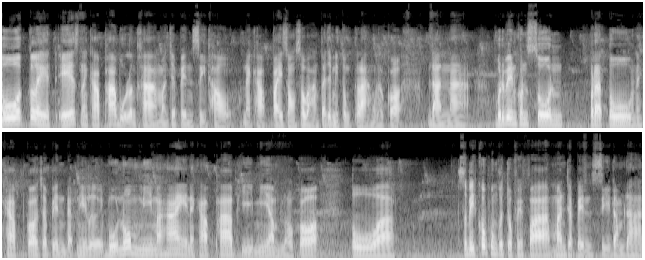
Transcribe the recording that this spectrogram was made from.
ตัวเกรด S นะครับผ้าบุหลังคา มันจะเป็นสีเทานะครับไฟส่องสว่างก็จะมีตรงกลาง แล้วก็ด้านหน้า บริเวณคอนโซล ประตูนะครับก็จะเป็นแบบนี้เลยบุนุ่มมีมาให้นะครับผ้าพรีเมียม แล้วก็ตัวสวิตช์ควบคุมกระจกไฟฟ้ามันจะเป็นสีดำด้าน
